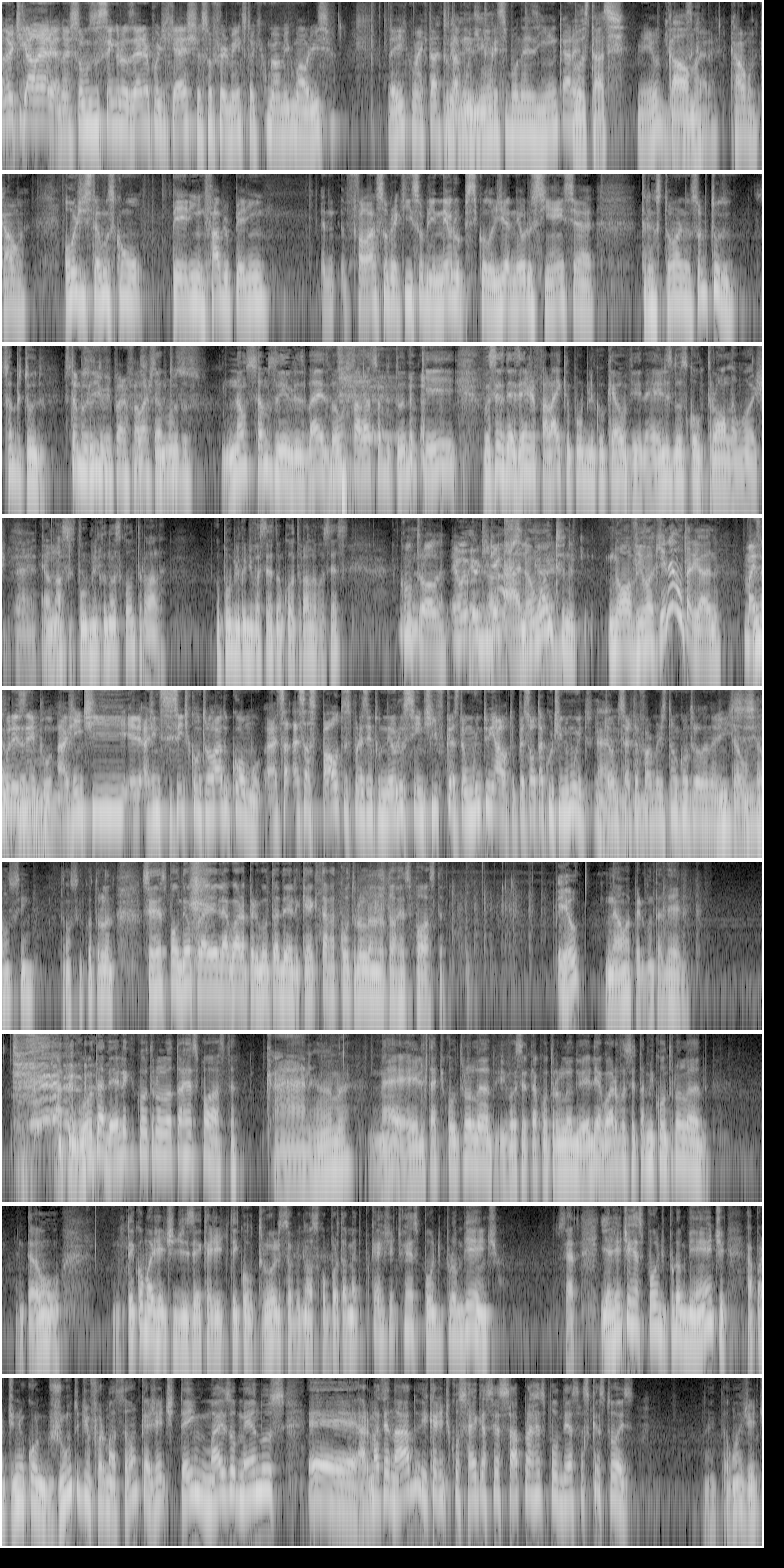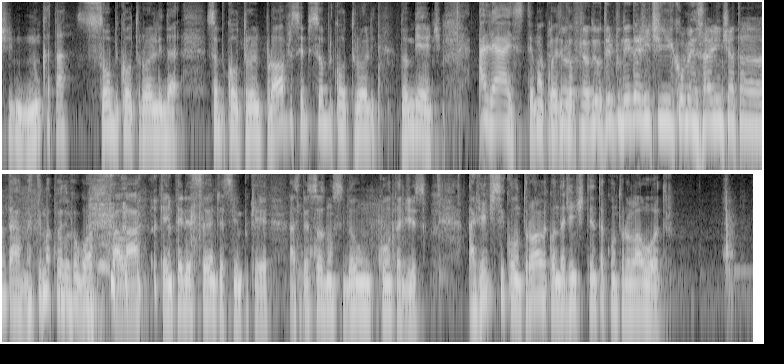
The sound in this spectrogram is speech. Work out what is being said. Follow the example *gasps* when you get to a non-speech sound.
Boa noite, galera. Nós somos o Sem Groselha Podcast. Eu sou o Fermento, tô aqui com meu amigo Maurício. E aí, como é que tá? Tu tá Belezinha. bonito com esse bonezinho, hein, cara? Gostasse? Meu Deus, Calma. cara. Calma, calma. Hoje estamos com Perim, Fábio Perim, eh, falar sobre aqui sobre neuropsicologia, neurociência, transtorno, sobre tudo. Sobre tudo. Estamos livres para falar sobre Estamos- tudo. Não estamos livres, mas vamos falar sobre tudo que vocês desejam falar e que o público quer ouvir, né? Eles nos controlam hoje. É, É, o nosso público nos controla. O público de vocês não controla vocês? Controla. Eu, eu diria que Ah, sim, não cara. muito. No ao vivo aqui não, tá ligado? Mas, Não, por exemplo, a gente, a gente se sente controlado como? Essa- essas pautas, por exemplo, neurocientíficas estão muito em alta. O pessoal tá curtindo muito. Então, de certa forma, eles estão controlando a gente. Então, Sim. então sim. Estão se controlando. Você respondeu para ele agora a pergunta dele. Quem é que estava controlando a tua resposta? Eu? Não, a pergunta dele. A pergunta dele é que controlou a tua resposta. Caramba. né? Ele tá te controlando e você tá controlando ele e agora você tá me controlando. Então, não tem como a gente dizer que a gente tem controle sobre o nosso comportamento porque a gente responde para o ambiente. Certo? E a gente responde para o ambiente a partir de um conjunto de informação que a gente tem mais ou menos é, armazenado e que a gente consegue acessar para responder essas questões. né? Então a gente nunca está sob controle da, sob controle próprio, sempre sob controle do ambiente. Aliás, tem uma coisa que eu Não deu tempo nem da gente começar, a gente já tá. Tá, mas tem uma coisa que eu gosto de falar, *laughs* que é interessante, assim, porque as pessoas não se dão conta disso. A gente se controla quando a gente tenta controlar o outro.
